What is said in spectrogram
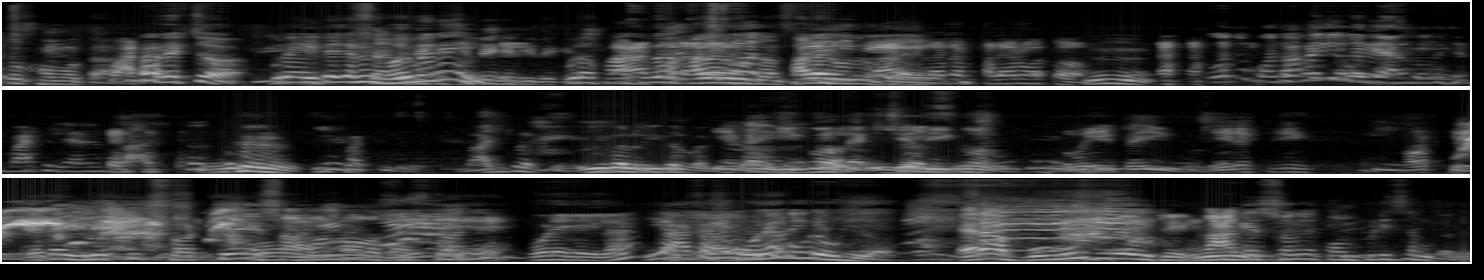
এত ক্ষমতা। পাটা দেখছ? পুরো যখন ধরবে নি? ফালের মতন ফালের মতন ইগল ইগল পাখি। Eagle actual eagle. এটা ইগল। ইলেকট্রিক এটা ইলেকট্রিক শর্ট সামান্য অসুস্থ আছে। পড়ে গেল এই আকাশে অনেক উপরে উঠে যায়। এরা বহু দূরে উঠে কাকের সঙ্গে কম্পিটিশন করে।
